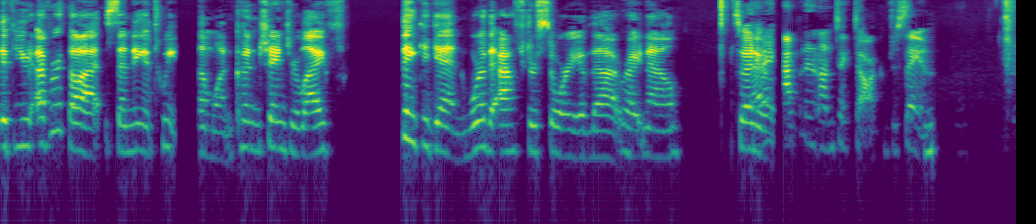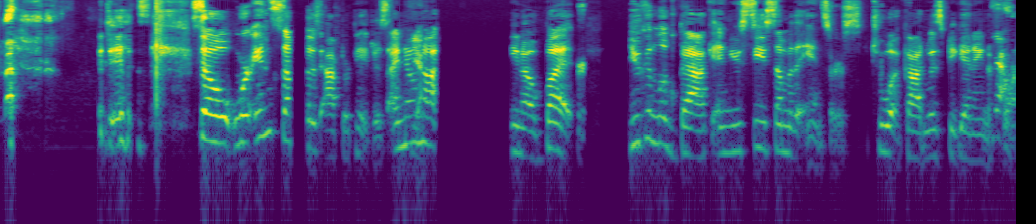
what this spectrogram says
if you ever thought sending a tweet to someone couldn't change your life, think again. We're the after story of that right now. So anyway, happening on TikTok. I'm just saying. it is. So we're in some of those after pages. I know yeah. not, you know, but you can look back and you see some of the answers to what God was beginning to yeah, form.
